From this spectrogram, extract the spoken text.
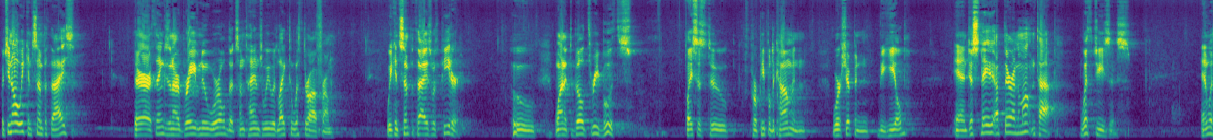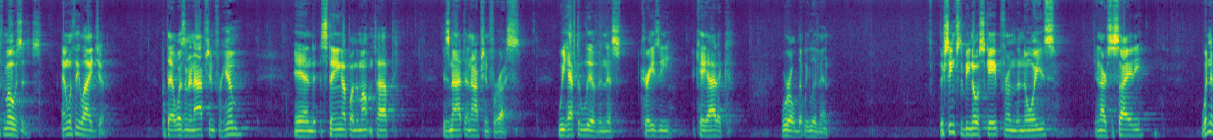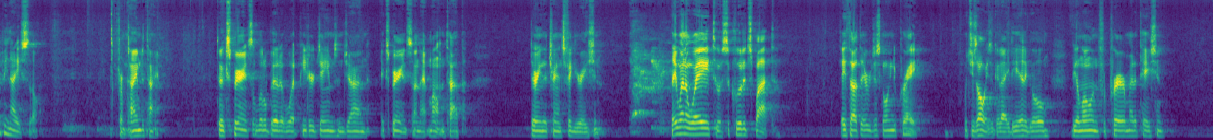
But you know, we can sympathize. There are things in our brave new world that sometimes we would like to withdraw from. We can sympathize with Peter, who wanted to build three booths, places to, for people to come and worship and be healed and just stay up there on the mountaintop with Jesus and with Moses and with Elijah. But that wasn't an option for him, and staying up on the mountaintop is not an option for us. We have to live in this crazy, chaotic world that we live in. There seems to be no escape from the noise in our society. Wouldn't it be nice, though, from time to time, to experience a little bit of what Peter, James, and John experienced on that mountaintop during the Transfiguration? They went away to a secluded spot. They thought they were just going to pray, which is always a good idea to go be alone for prayer, meditation,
